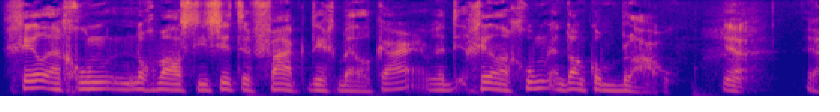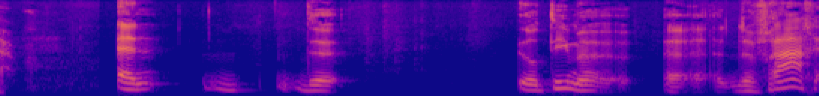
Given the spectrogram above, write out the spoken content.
Geel en groen, nogmaals, die zitten vaak dicht bij elkaar. Geel en groen en dan komt blauw. Ja. Ja. En de ultieme, uh, de vraag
